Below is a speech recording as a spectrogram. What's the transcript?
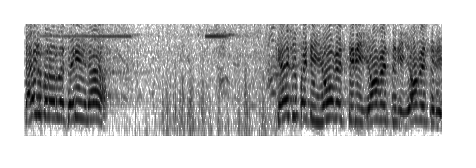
சைடு பரவல தெரியுதுல? கேஜிப்பட்டி யோகஸ்ரீ யோகஸ்ரீ யோகஸ்ரீ.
